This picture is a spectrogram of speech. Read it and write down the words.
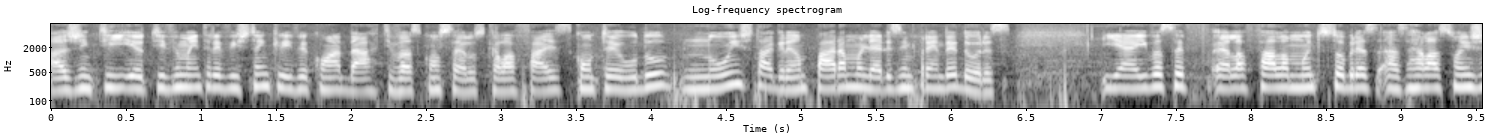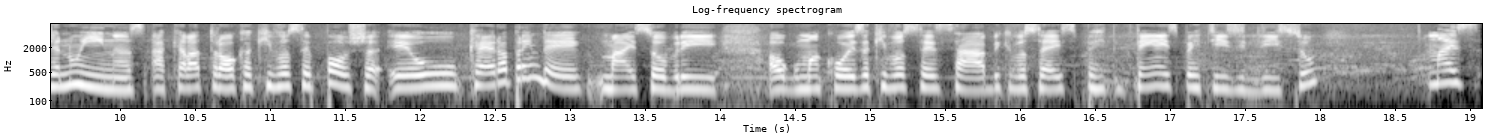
a gente, eu tive uma entrevista incrível com a Dart Vasconcelos, que ela faz conteúdo no Instagram para mulheres empreendedoras. E aí você, ela fala muito sobre as, as relações genuínas, aquela troca que você, poxa, eu quero aprender mais sobre alguma coisa que você sabe, que você é, tem a expertise disso mas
